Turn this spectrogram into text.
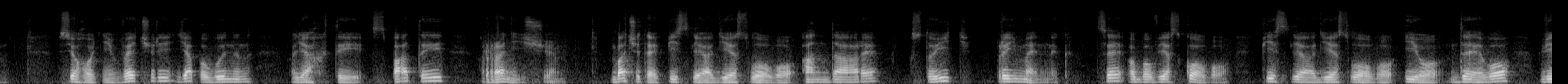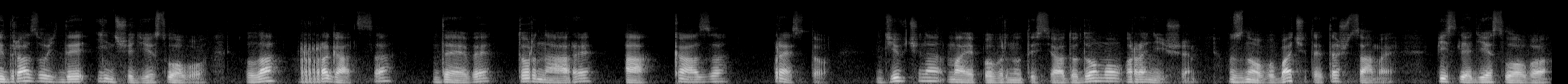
Сьогодні ввечері я повинен лягти спати раніше. Бачите, після дієслова андаре стоїть прийменник. Це обов'язково. Після дієслова іо дево відразу йде інше дієслово. La ragazza deve tornare a casa presto. Дівчина має повернутися додому раніше. Знову бачите те ж саме. Після дієслова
